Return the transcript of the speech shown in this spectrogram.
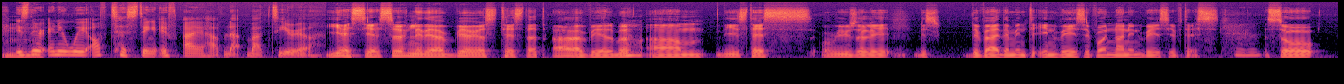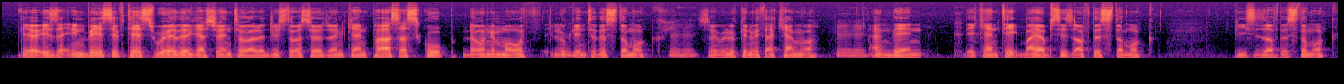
Is mm-hmm. there any way of testing if I have that bacteria? Yes, yes, certainly there are various tests that are available. Um, these tests, we usually dis- divide them into invasive or non invasive tests. Mm-hmm. So there is an invasive test where the gastroenterologist or surgeon can pass a scope down the mouth, look mm-hmm. into the stomach. So we're looking with a camera, and then they can take biopsies of the stomach pieces of the stomach,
